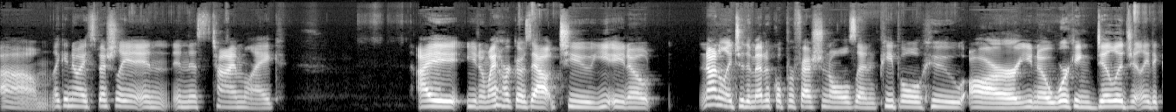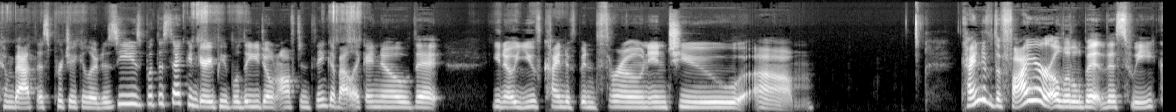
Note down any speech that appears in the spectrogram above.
um like you know especially in in this time like i you know my heart goes out to you, you know not only to the medical professionals and people who are you know working diligently to combat this particular disease but the secondary people that you don't often think about. Like i know that you know you've kind of been thrown into um, kind of the fire a little bit this week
